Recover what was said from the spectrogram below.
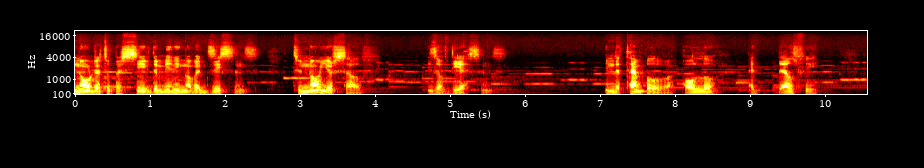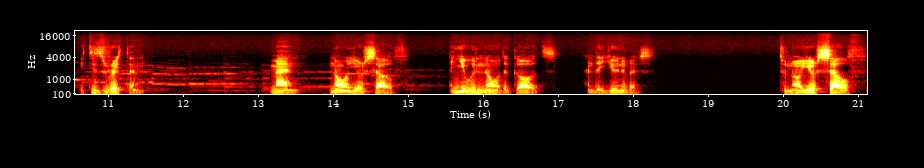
In order to perceive the meaning of existence, to know yourself is of the essence. In the temple of Apollo at Delphi, it is written, Man, know yourself, and you will know the gods and the universe. To know yourself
